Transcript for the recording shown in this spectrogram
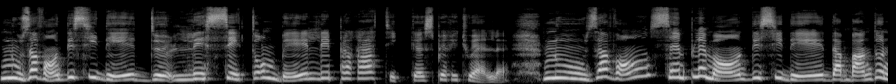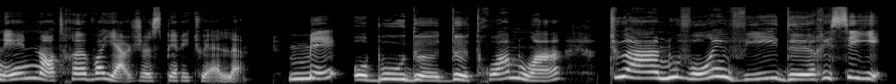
Nous avons décidé de laisser tomber les pratiques spirituelles. Nous avons simplement décidé d'abandonner notre voyage spirituel. Mais au bout de deux, trois mois, tu as à nouveau envie de réessayer.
